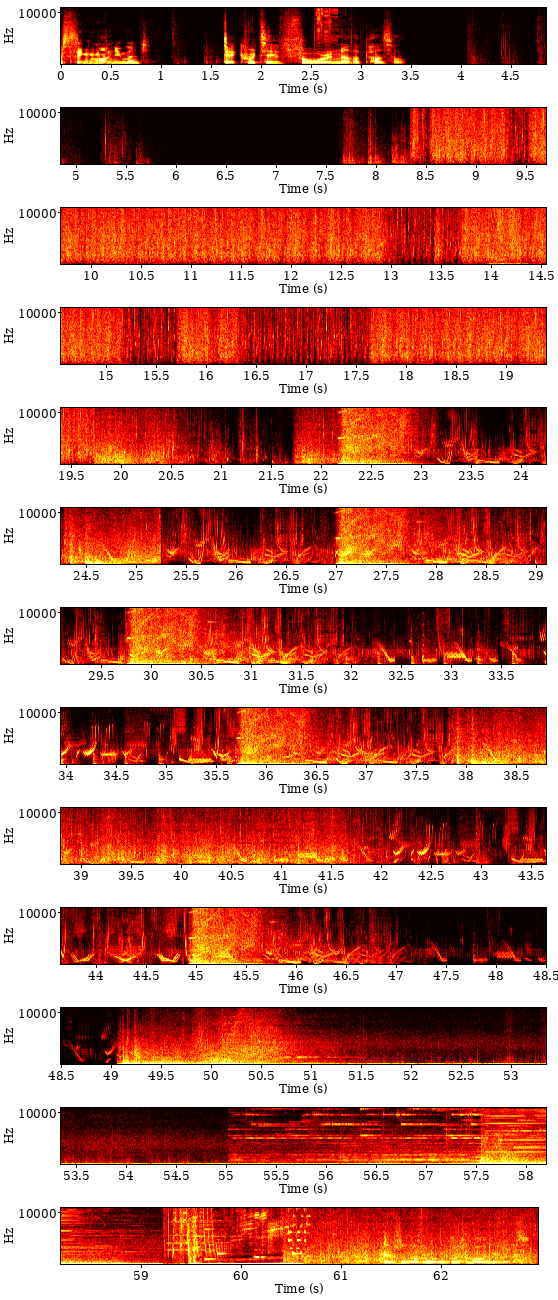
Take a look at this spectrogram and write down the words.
interesting monument. Decorative for another puzzle. Another one of those monuments.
